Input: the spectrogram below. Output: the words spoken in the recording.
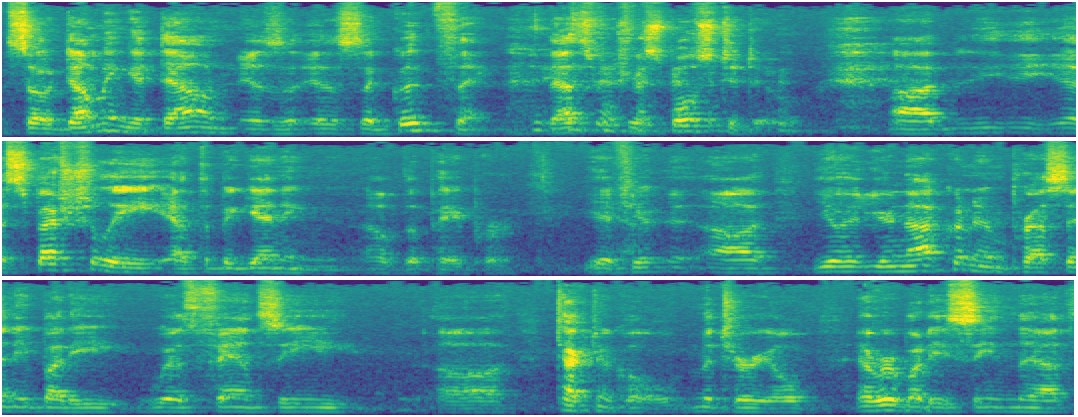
So dumbing it down is is a good thing. That's what you're supposed to do, uh, especially at the beginning of the paper. If you uh, you you're not going to impress anybody with fancy uh, technical material. Everybody's seen that,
